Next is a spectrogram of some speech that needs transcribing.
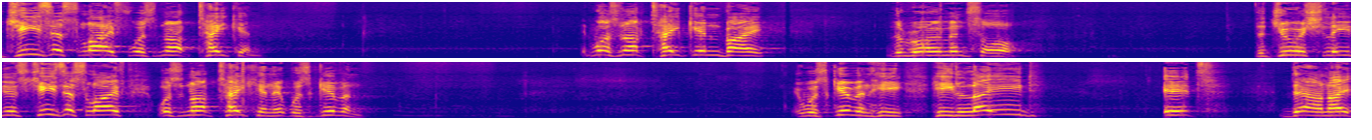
Jesus' life was not taken. It was not taken by the Romans or the Jewish leaders. Jesus' life was not taken, it was given. It was given. He, he laid it down. I,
